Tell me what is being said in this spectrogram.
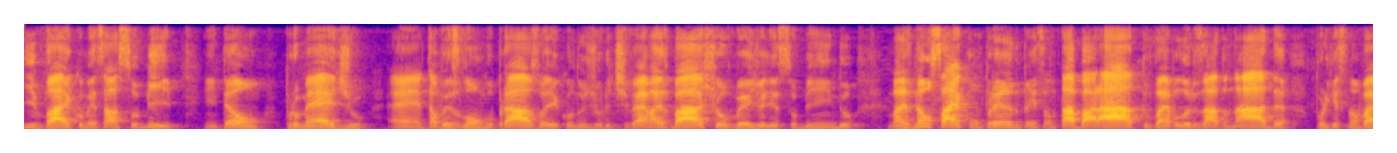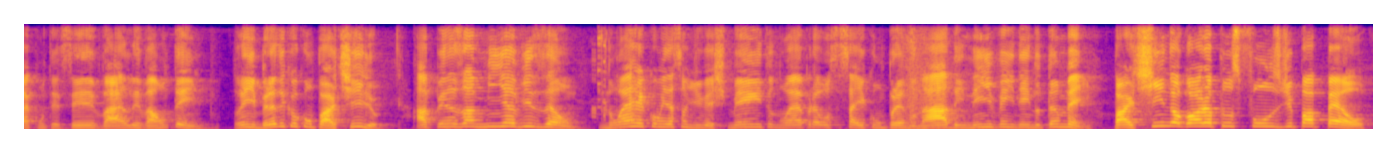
e vai começar a subir. Então, pro médio, é, talvez longo prazo aí, quando o juro estiver mais baixo, eu vejo ele subindo, mas não saia comprando pensando tá barato, vai valorizado nada, porque senão vai acontecer, vai levar um tempo. Lembrando que eu compartilho apenas a minha visão, não é recomendação de investimento, não é para você sair comprando nada e nem vendendo também. Partindo agora para os fundos de papel,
